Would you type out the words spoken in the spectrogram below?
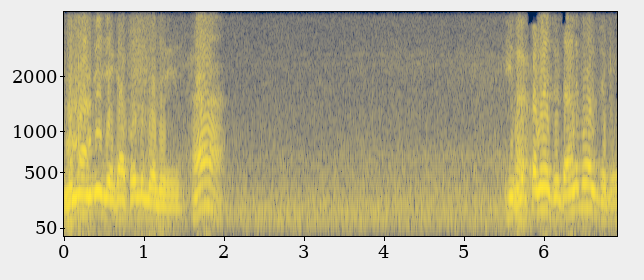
સમજી જાય કે આ ખોટું બોલી. હા. તમે છૂટાને બોલ છો તો.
